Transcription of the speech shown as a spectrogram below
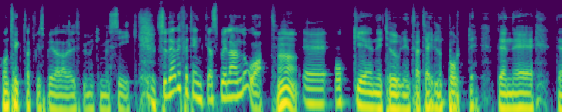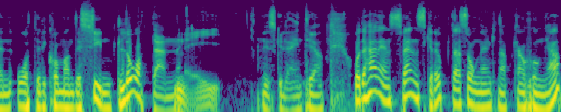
Hon tyckte att vi spelade alldeles för mycket musik. Så därför tänkte jag spela en låt. Ja. Eh, och eh, ni tror inte att jag glömt bort. Den, eh, den återkommande syntlåten. Nej. Det skulle jag inte göra. Och det här är en svensk grupp där sångaren knappt kan sjunga.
